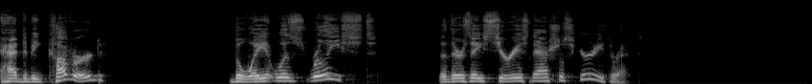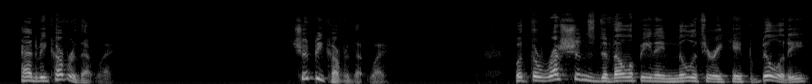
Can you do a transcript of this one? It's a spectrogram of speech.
had to be covered the way it was released that there's a serious national security threat. Had to be covered that way. Should be covered that way. But the Russians developing a military capability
